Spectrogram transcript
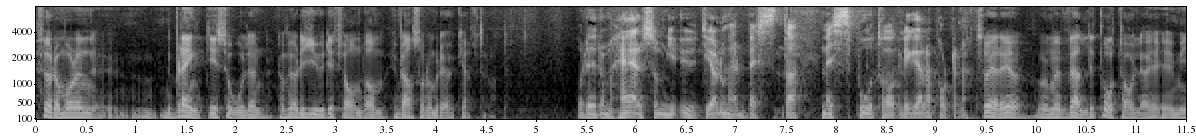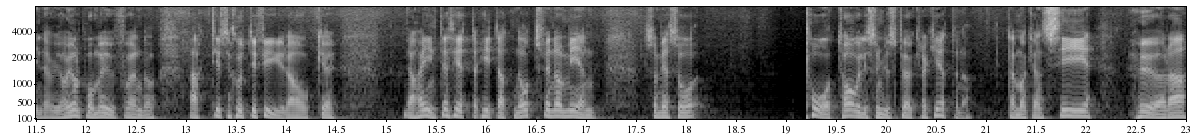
föremålen blänkte i solen, de hörde ljud ifrån dem, ibland såg de rök efteråt. Och det är de här som utgör de här bästa, mest påtagliga rapporterna. Så är det ju. Och De är väldigt påtagliga i mina. Jag har ju hållit på med UFO ändå aktivt sedan 74 och eh, jag har inte hittat något fenomen som är så påtagligt som just spökraketerna. Där man kan se, höra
